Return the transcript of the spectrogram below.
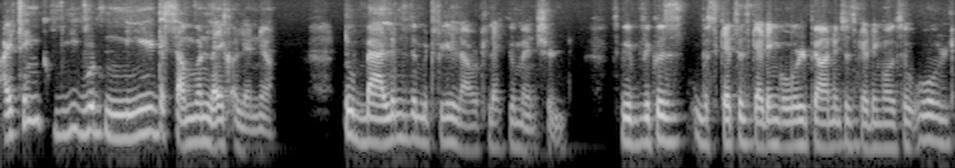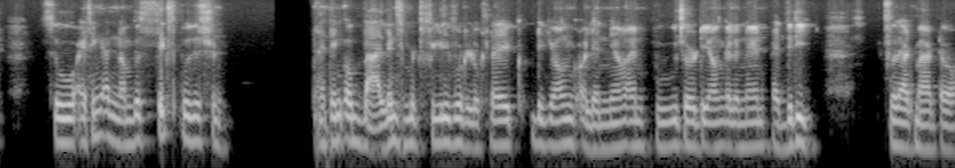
I think we would need someone like Aleñá to balance the midfield out, like you mentioned. So because Busquets is getting old, Pjanic is getting also old. So I think at number six position, I think a balanced midfield would look like De Jong, Aleñá, and Puig, or De Jong, Aleñá, and Pedri, for that matter.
